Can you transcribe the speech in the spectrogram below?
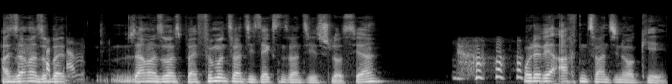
also sagen wir so, bei, Verdammt. sagen wir sowas, bei 25, 26 ist Schluss, ja? Oder wäre 28 nur okay?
